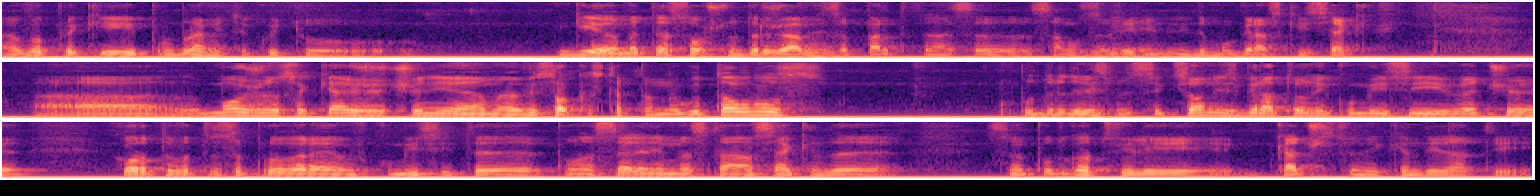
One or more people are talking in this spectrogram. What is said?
Въпреки проблемите, които ги имаме, те са общо държавни за партията, не са само за и демографски и всякакви. А, може да се каже, че ние имаме висока степен на готовност. Подредили сме секционни избирателни комисии, вече Хората вътре са проверени в комисиите. По населени места навсякъде сме подготвили качествени кандидати.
